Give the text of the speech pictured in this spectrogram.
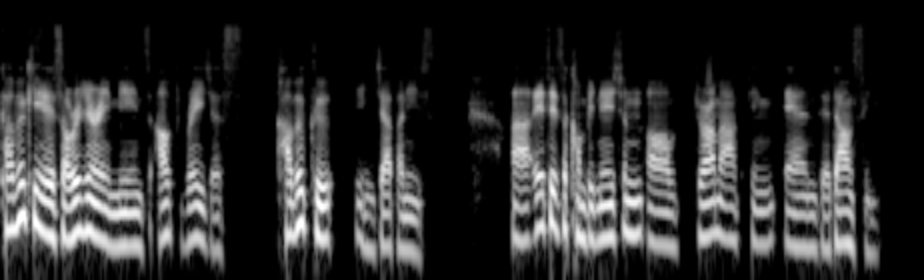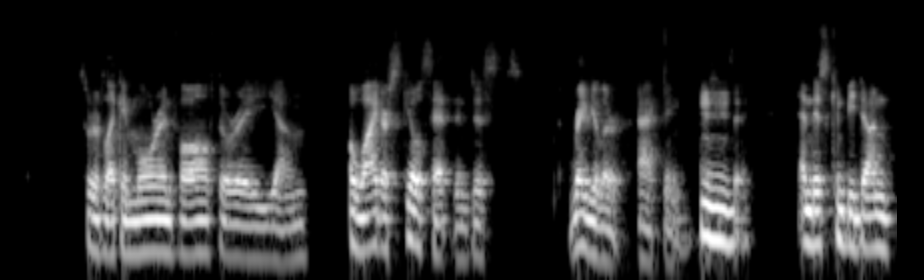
Kabuki is originally means outrageous. Kabuku in Japanese. Uh, it is a combination of drama acting and uh, dancing. Sort of like a more involved or a um, a wider skill set than just regular acting, I should Mhm. say. And this can be done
